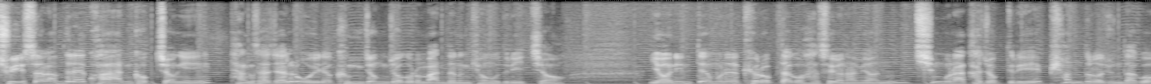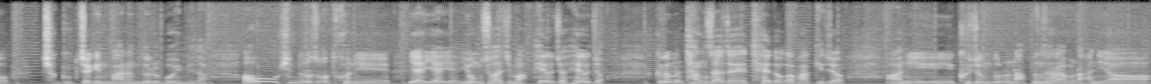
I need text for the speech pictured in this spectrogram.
주위 사람들의 과한 걱정이 당사자를 오히려 긍정적으로 만드는 경우들이 있죠. 연인 때문에 괴롭다고 하소연하면 친구나 가족들이 편 들어준다고 적극적인 반응들을 보입니다. 아우 힘들어서 어떡하니 야야야 용서하지 마 헤어져 헤어져 그러면 당사자의 태도가 바뀌죠. 아니 그 정도로 나쁜 사람은 아니야.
